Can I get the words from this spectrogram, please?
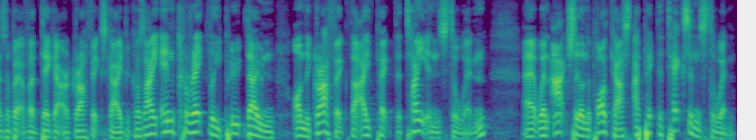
as a bit of a dig at our graphics guy because I incorrectly put down on the graphic that I picked the Titans to win, uh, when actually on the podcast I picked the Texans to win.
